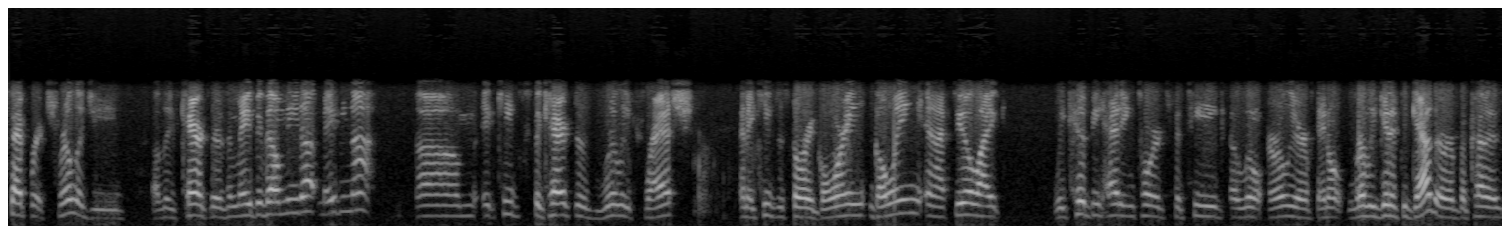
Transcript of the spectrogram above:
separate trilogies of these characters, and maybe they'll meet up, maybe not. Um, it keeps the characters really fresh, and it keeps the story going. Going, and I feel like we could be heading towards fatigue a little earlier if they don't really get it together because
